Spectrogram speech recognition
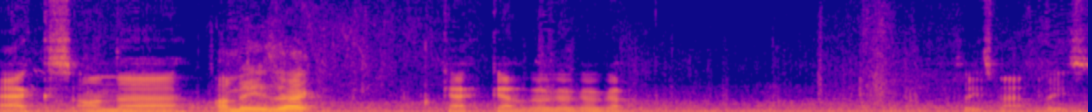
X on the. On me, Zach. Okay, go, go, go, go, go. Please, Matt, please.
